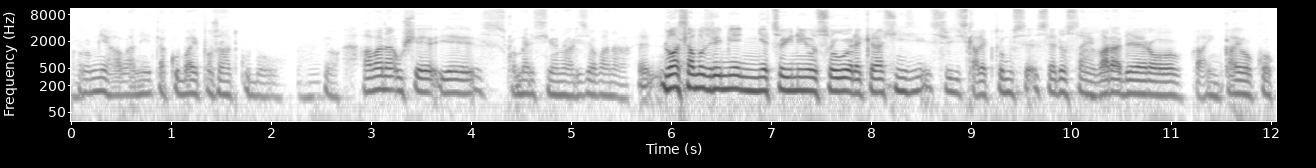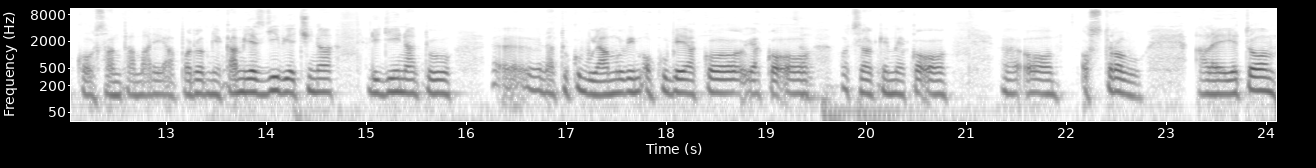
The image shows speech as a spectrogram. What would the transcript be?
kromě Havany, ta Kuba je pořád Kubou. Jo. Havana už je, je zkomercionalizovaná. No a samozřejmě něco jiného jsou rekreační střediska, ale k tomu se, se dostane Varadero, Cayo Coco, Santa Maria a podobně, kam jezdí většina lidí na tu Eh, na tu Kubu. Já mluvím o Kubě jako, jako o, o celkem jako o, eh, o ostrovu. Ale je to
